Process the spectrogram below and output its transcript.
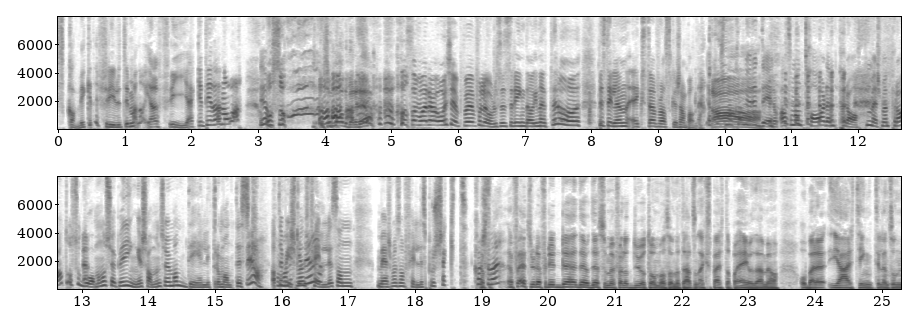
skal vi ikke det? Frir du til meg nå? Ja, frir jeg ikke til deg nå? da? Ja. Og så Og så var det bare det. Og så bare å kjøpe forlovelsesring dagen etter og bestille en ekstra flaske champagne. Ja, kanskje man kan Ah. gjøre det Altså Man tar den praten mer som en prat, og så går man og kjøper ringer sammen, så gjør man det litt romantisk. Ja, At det blir som en det? felles sånn, mer som et sånn felles prosjekt. Kanskje det? Ja, for jeg tror det, fordi det, det er jo det som jeg føler at du og Thomas og dette er helt sånn eksperter på, er jo det med å, å bare gjøre ting til en sånn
